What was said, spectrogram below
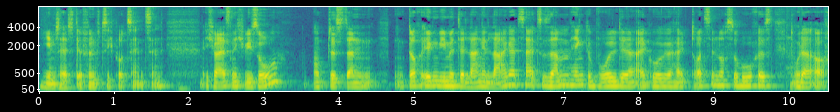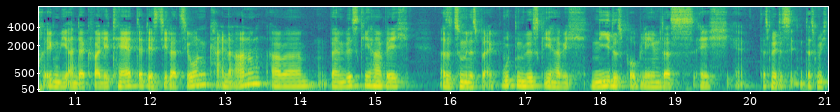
jenseits der 50 Prozent sind. Ich weiß nicht wieso, ob das dann doch irgendwie mit der langen Lagerzeit zusammenhängt, obwohl der Alkoholgehalt trotzdem noch so hoch ist. Oder auch irgendwie an der Qualität der Destillation, keine Ahnung. Aber beim Whisky habe ich also zumindest bei gutem Whisky habe ich nie das Problem, dass ich, dass mir das, dass mich,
